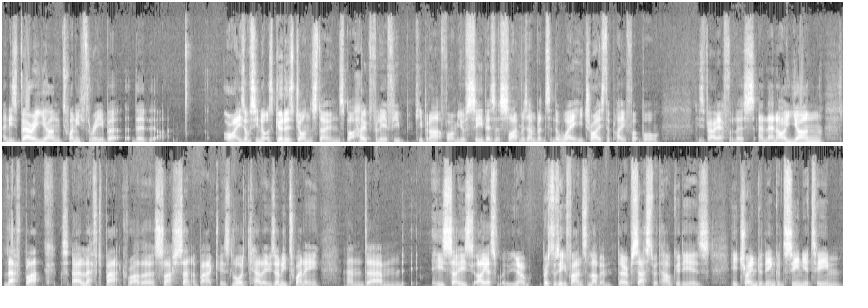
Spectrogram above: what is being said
and he's very young, 23, but the, all right, he's obviously not as good as John Stones, but hopefully, if you keep an eye out for him, you'll see there's a slight resemblance in the way he tries to play football. He's very effortless. And then our young left back, uh, left back rather slash centre back is Lloyd Kelly, who's only 20, and um, he's he's I guess you know Bristol City fans love him. They're obsessed with how good he is. He trained with the England senior team,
